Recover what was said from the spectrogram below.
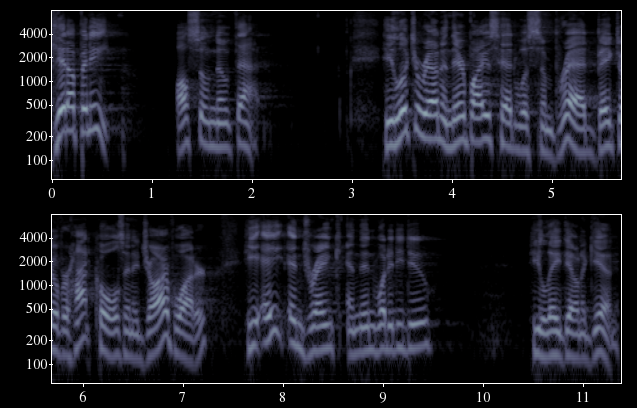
Get up and eat. Also, note that. He looked around, and there by his head was some bread baked over hot coals and a jar of water. He ate and drank, and then what did he do? He lay down again.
